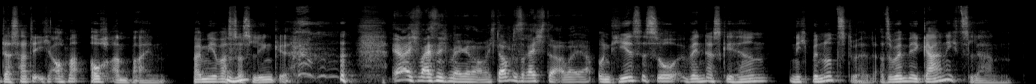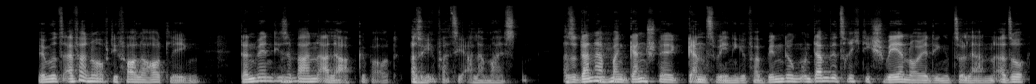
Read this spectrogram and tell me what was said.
Das hatte ich auch mal auch am Bein. Bei mir war es mhm. das linke. ja, ich weiß nicht mehr genau. Ich glaube das rechte, aber ja. Und hier ist es so, wenn das Gehirn nicht benutzt wird, also wenn wir gar nichts lernen, wenn wir uns einfach nur auf die faule Haut legen, dann werden diese mhm. Bahnen alle abgebaut. Also jedenfalls die allermeisten. Also dann hat mhm. man ganz schnell ganz wenige Verbindungen und dann wird es richtig schwer, neue Dinge zu lernen. Also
